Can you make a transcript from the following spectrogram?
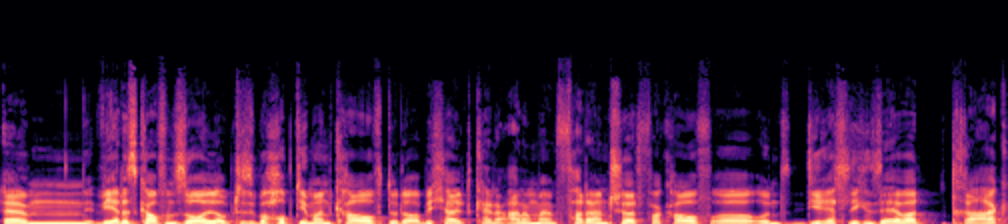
ähm, wer das kaufen soll, ob das überhaupt jemand kauft oder ob ich halt, keine Ahnung, meinem Vater ein Shirt verkaufe äh, und die restlichen selber trage.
